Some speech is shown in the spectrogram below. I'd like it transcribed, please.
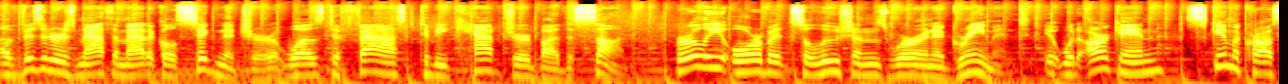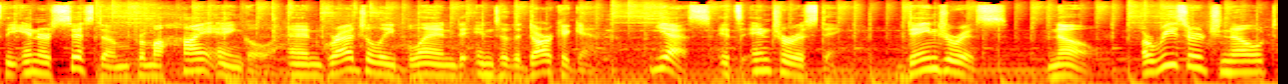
of visitor's mathematical signature was too fast to be captured by the sun. Early orbit solutions were in agreement. It would arc in, skim across the inner system from a high angle, and gradually blend into the dark again. Yes, it's interesting. Dangerous? No. A research note,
